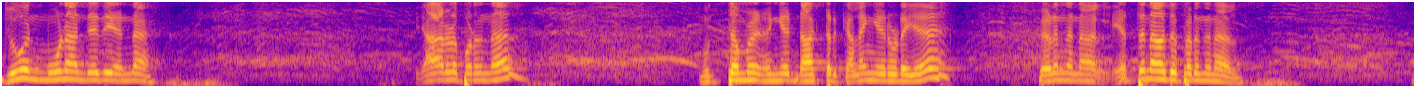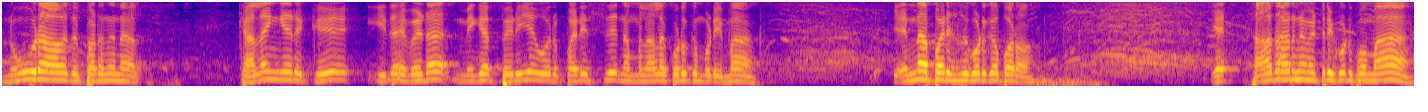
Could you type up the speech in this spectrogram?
ஜூன் மூணாம் தேதி என்ன? யாரோட பிறந்த நாள்? முத்தமிழறிஞர் டாக்டர் கலைஞருடைய பிறந்த நாள். எத்தனாவது பிறந்த நாள்? நூறாவது பிறந்த நாள். கலைஞருக்கு இதை விட மிகப்பெரிய ஒரு பரிசு நம்மளால கொடுக்க முடியுமா? என்ன பரிசு கொடுக்க போறோம்? எ- சாதாரண வெற்றி கொடுப்போமா?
